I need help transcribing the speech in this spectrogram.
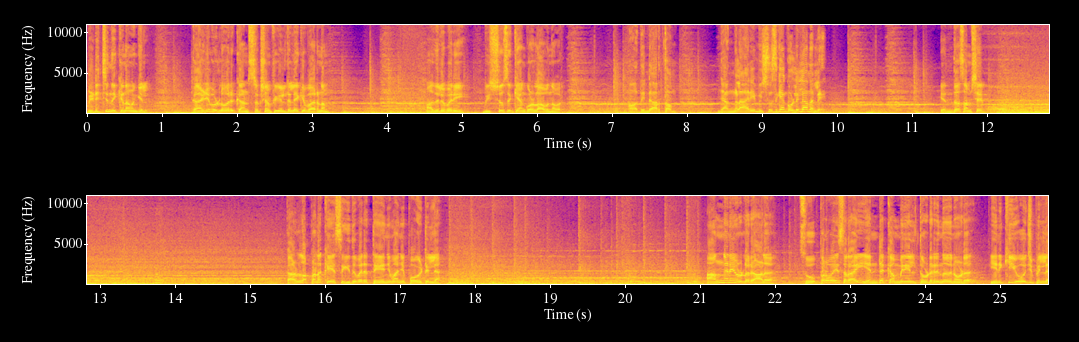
പിടിച്ചു നിൽക്കണമെങ്കിൽ കഴിവുള്ള ഒരു കൺസ്ട്രക്ഷൻ ഫീൽഡിലേക്ക് വരണം. അതിലുപരി വിശ്വസിക്കാൻ കൊള്ളാവുന്നവർ. അതിന്റെ അർത്ഥം ഞങ്ങൾ ആരെയും വിശ്വസിക്കാൻ കൊള്ളില്ലെന്നല്ലേ? എന്താ സംശയം? കള്ളപ്പണ കേസ് ഇതുവരെ തേഞ്ഞുമാഞ്ഞു പോയിട്ടില്ല. അങ്ങനെയുള്ള ഒരാൾ സൂപ്പർവൈസറായി എന്റെ കമ്പനിയിൽ തുടരുന്നതിനോട് എനിക്ക് യോജിപ്പില്ല.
